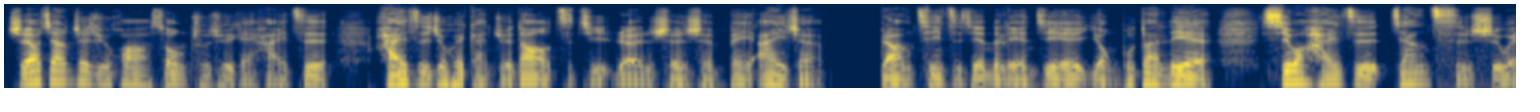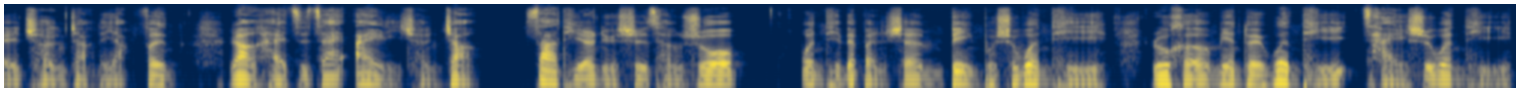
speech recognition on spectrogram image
只要将这句话送出去给孩子，孩子就会感觉到自己仍深深被爱着，让亲子间的连结永不断裂。希望孩子将此视为成长的养分，让孩子在爱里成长。萨提尔女士曾说：“问题的本身并不是问题，如何面对问题才是问题。”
